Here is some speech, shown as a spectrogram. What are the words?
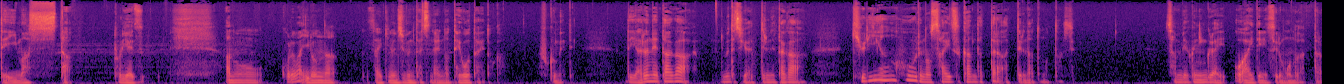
ていました。とりあえず。あのこれはいろんな最近の自分たちなりの手応えとか含めて。でやるネタが自分たちがやってるネタがキュリアンホールのサイズ感だったら合ってるなと思ったんですよ。300人ぐらいを相手にするものだったら。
